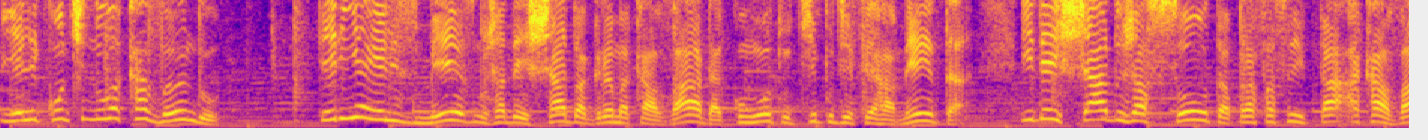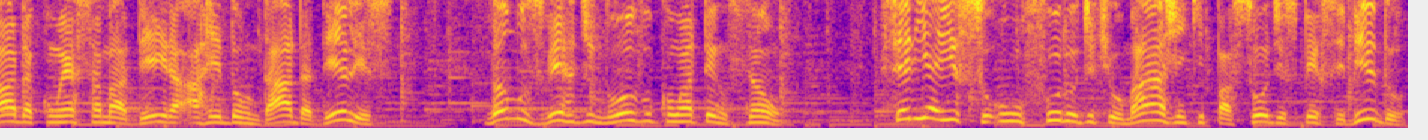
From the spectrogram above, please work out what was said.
e ele continua cavando. Teria eles mesmos já deixado a grama cavada com outro tipo de ferramenta e deixado já solta para facilitar a cavada com essa madeira arredondada deles? Vamos ver de novo com atenção. Seria isso um furo de filmagem que passou despercebido?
